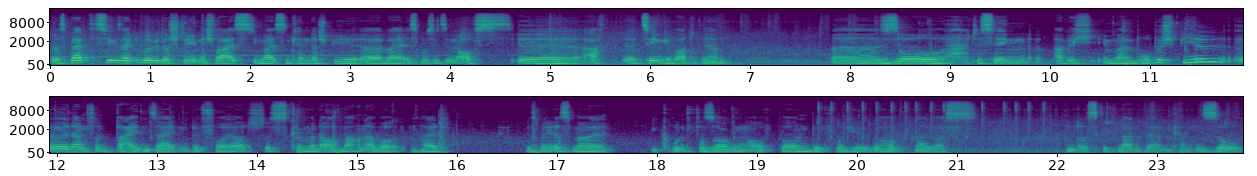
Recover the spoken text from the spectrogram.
Das bleibt jetzt, wie gesagt, immer wieder stehen. Ich weiß, die meisten kennen das Spiel, äh, weil es muss jetzt immer auf äh, 8, äh, 10 gewartet werden. Äh, so, deswegen habe ich in meinem Probespiel äh, dann von beiden Seiten befeuert. Das können wir da auch machen, aber halt müssen wir erstmal die Grundversorgung aufbauen, bevor hier überhaupt mal was anderes geplant werden kann. So,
